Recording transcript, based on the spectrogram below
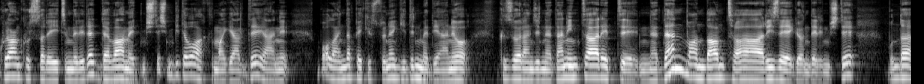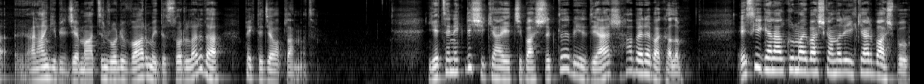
Kur'an kursları eğitimleri de devam etmişti. Şimdi bir de o aklıma geldi. Yani bu olayın da pek üstüne gidilmedi. Yani o kız öğrenci neden intihar etti? Neden Van'dan ta Rize'ye gönderilmişti? Bunda e, herhangi bir cemaatin rolü var mıydı soruları da pek de cevaplanmadı. Yetenekli şikayetçi başlıklı bir diğer habere bakalım. Eski Genelkurmay Başkanları İlker Başbuğ,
